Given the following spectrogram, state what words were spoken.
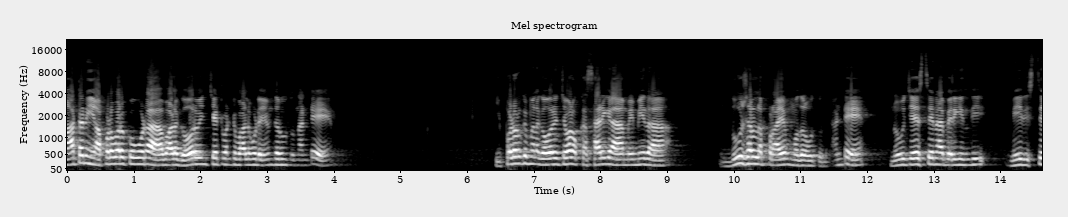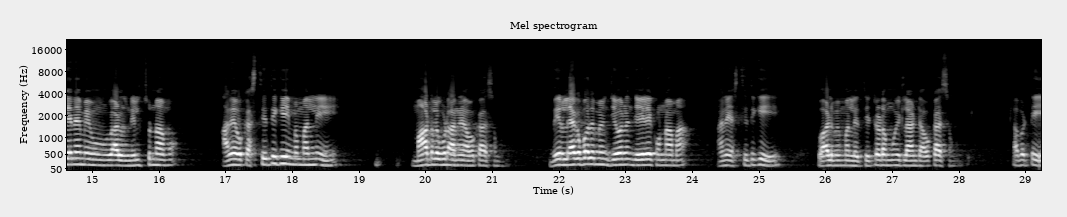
మాటని అప్పటి వరకు కూడా వాళ్ళు గౌరవించేటువంటి వాళ్ళు కూడా ఏం జరుగుతుందంటే ఇప్పటివరకు మిమ్మల్ని గౌరవించే వాళ్ళు ఒక్కసారిగా మీ మీద దూషణల ప్రాయం మొదలవుతుంది. అంటే నువ్వు చేస్తేనే పెరిగింది మీరు ఇస్తేనే మేము వాళ్ళు నిల్చున్నాము అనే ఒక స్థితికి మిమ్మల్ని మాటలు కూడా అనే అవకాశం ఉంది. మీరు లేకపోతే మేము జీవనం చేయలేకున్నామా అనే స్థితికి వాళ్ళు మిమ్మల్ని తిట్టడము ఇట్లాంటి అవకాశం ఉంది. కాబట్టి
